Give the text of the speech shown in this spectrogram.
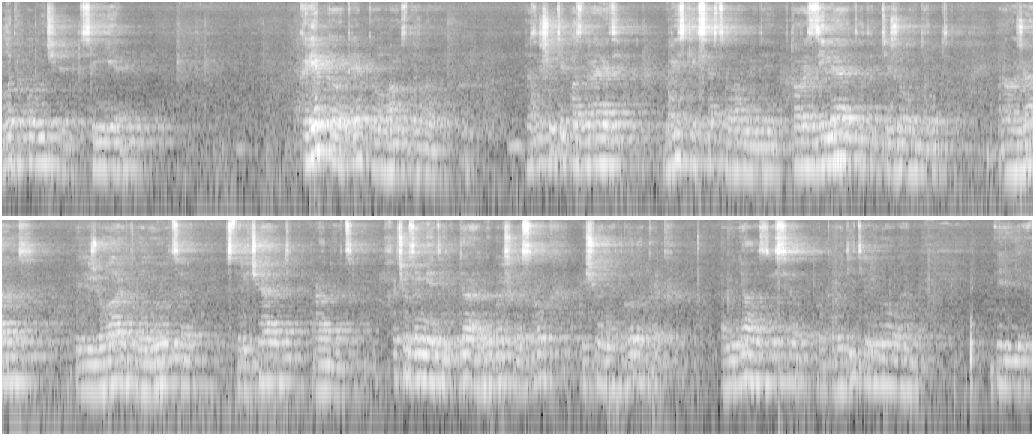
благополучия в семье, крепкого-крепкого вам здоровья. Разрешите поздравить близких сердцу вам людей, кто разделяет этот тяжелый труд, провожают, переживают, волнуются, встречают, радуются. Хочу заметить, да, небольшой срок, еще нет года, как поменялось здесь руководители новые, и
